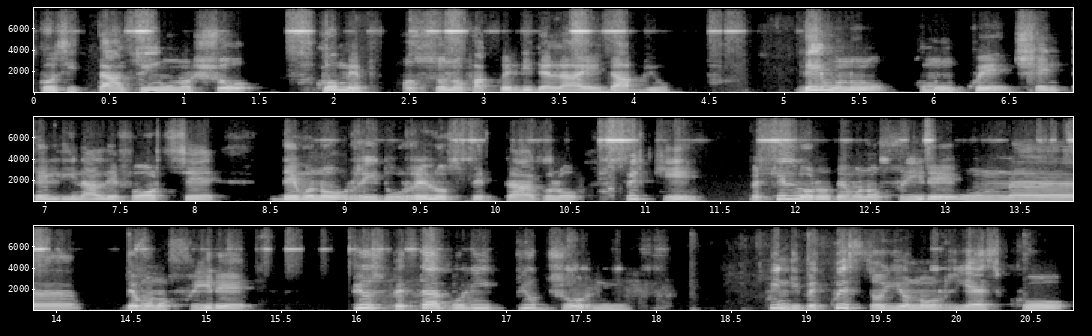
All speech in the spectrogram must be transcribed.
così tanto in uno show come possono fare quelli della AEW. Devono comunque centellinare le forze, devono ridurre lo spettacolo perché? Perché loro devono offrire un devono offrire più spettacoli più giorni. Quindi per questo io non riesco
